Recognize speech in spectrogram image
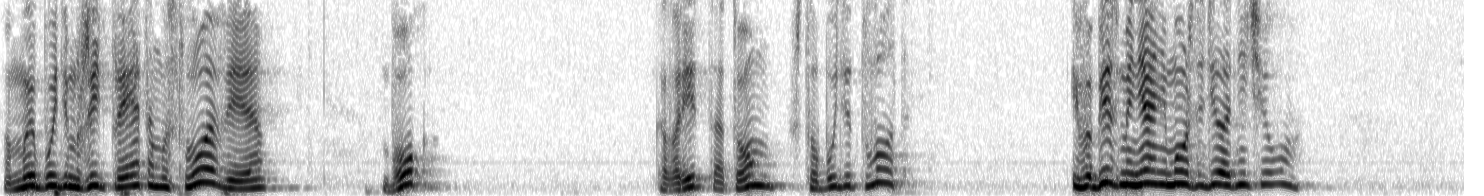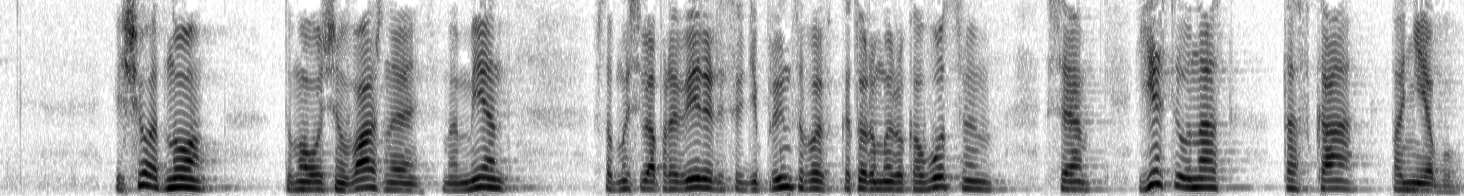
мы будем жить при этом условии, Бог говорит о том, что будет плод. И вы без меня не можете делать ничего. Еще одно, думаю, очень важный момент, чтобы мы себя проверили среди принципов, которыми мы руководствуемся. Есть ли у нас тоска по небу?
